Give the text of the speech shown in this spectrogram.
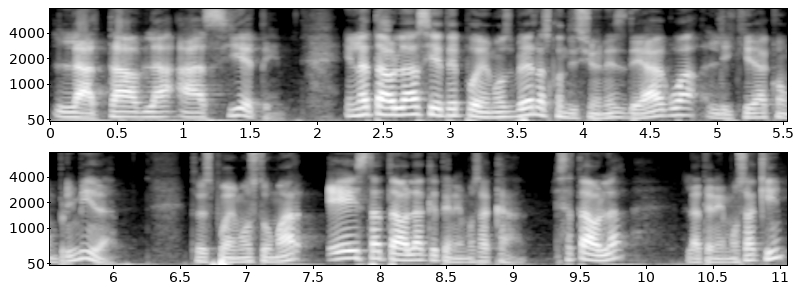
la tabla A7. En la tabla A7 podemos ver las condiciones de agua líquida comprimida. Entonces podemos tomar esta tabla que tenemos acá. Esta tabla la tenemos aquí,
